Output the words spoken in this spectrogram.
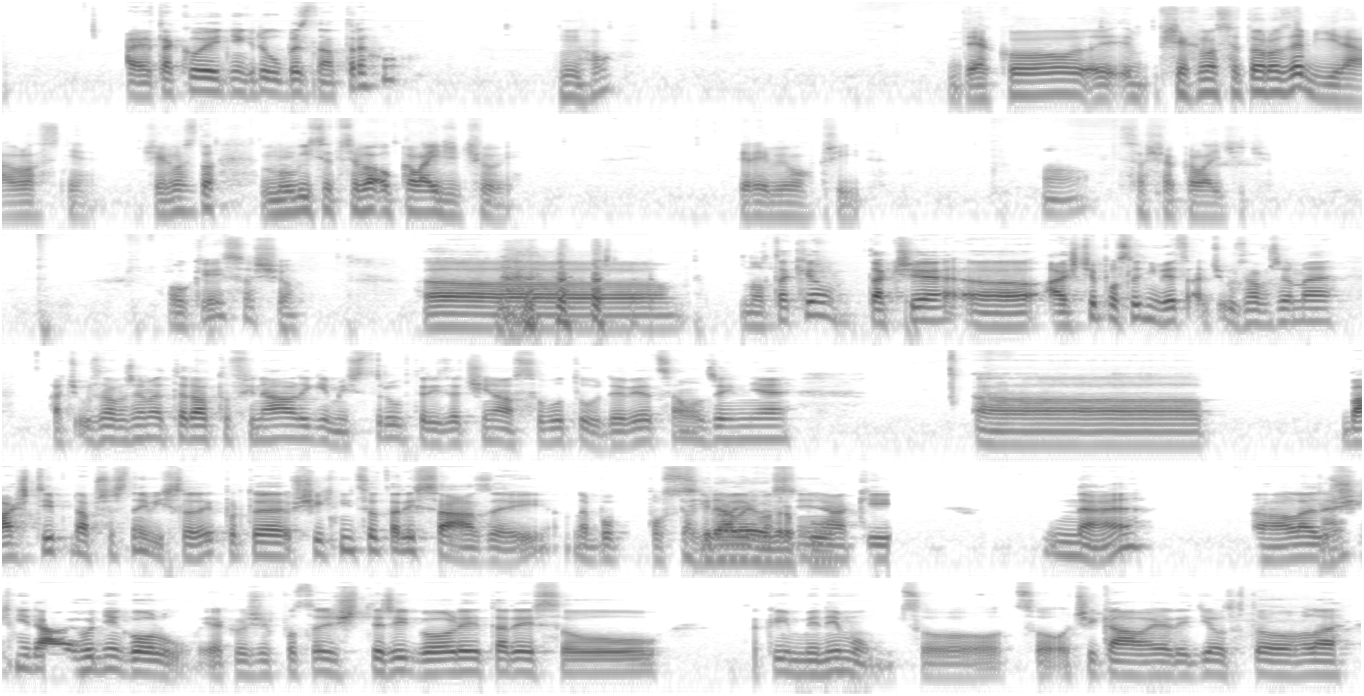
A je takový někdo vůbec na trhu? No, jako všechno se to rozebírá vlastně. Všechno se to, mluví se třeba o Kalajdzičovi, který by mohl přijít. No. Saša Kalajdzič. OK, Sašo. Uh, no tak jo, takže uh, a ještě poslední věc, ať uzavřeme, ať uzavřeme teda to finále ligy mistrů, který začíná v sobotu v 9 samozřejmě. Uh, váš tip na přesný výsledek, protože všichni, co tady sázejí, nebo posílají vlastně nějaký... Ne, ale ne? všichni dávají hodně gólů. Jakože v podstatě čtyři góly tady jsou takový minimum, co, co očekávají lidi od tohohle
